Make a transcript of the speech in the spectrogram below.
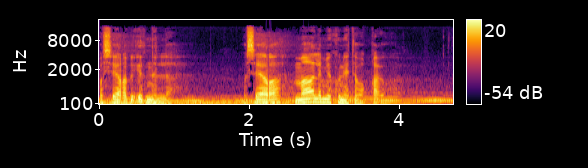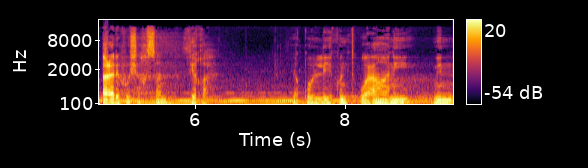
وسيرى بإذن الله. وسيرى ما لم يكن يتوقعه. أعرف شخصا ثقة يقول لي كنت أعاني من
